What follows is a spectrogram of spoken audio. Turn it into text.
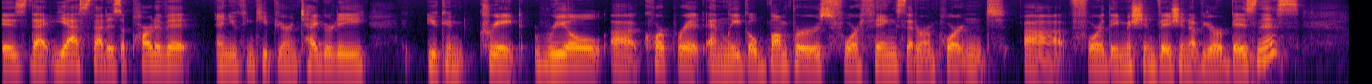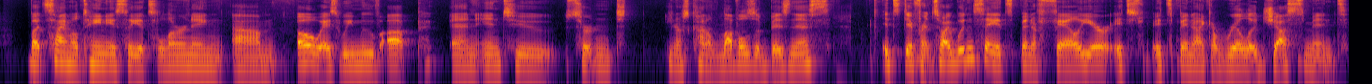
is that yes, that is a part of it, and you can keep your integrity. You can create real uh, corporate and legal bumpers for things that are important uh, for the mission vision of your business. But simultaneously, it's learning um, oh, as we move up and into certain, you know, kind of levels of business, it's different. So I wouldn't say it's been a failure. It's it's been like a real adjustment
